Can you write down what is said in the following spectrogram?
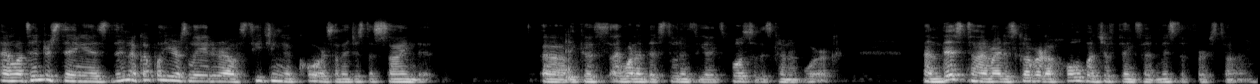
and what's interesting is then a couple years later, I was teaching a course and I just assigned it uh, because I wanted the students to get exposed to this kind of work. And this time I discovered a whole bunch of things I'd missed the first time.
